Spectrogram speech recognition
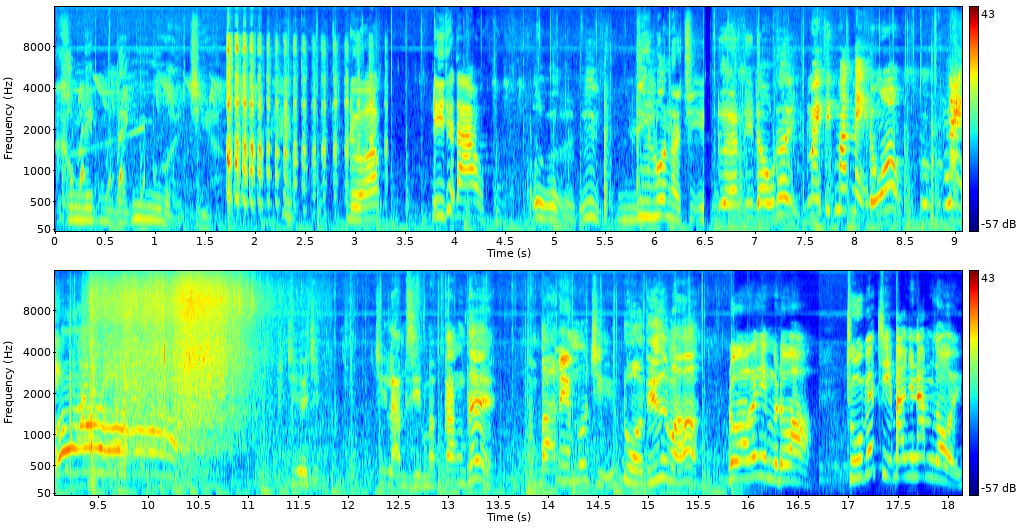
Không nên đánh người chị ạ Được. Đi theo tao. Ừ, Đi luôn hả chị? Đưa em đi đâu đây? Mày thích mát mẻ đúng không? Này Chị ơi chị Chị làm gì mà căng thế? Thằng bạn em nó chỉ đùa tí thôi mà. Đùa cái gì mà đùa? Chú biết chị bao nhiêu năm rồi?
